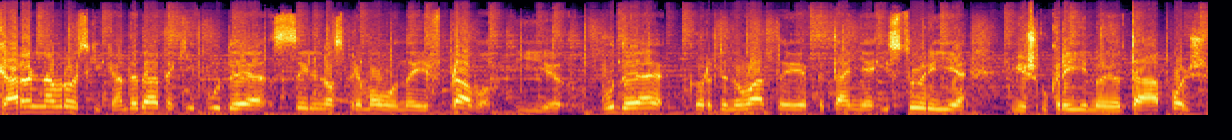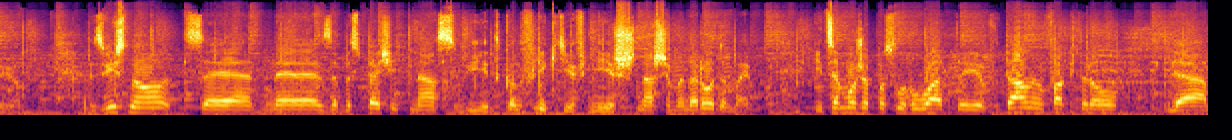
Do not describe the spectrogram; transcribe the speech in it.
Кароль Навроцький, кандидат, який буде сильно спрямований вправо і буде координувати питання історії між Україною та Польщею. Звісно, це не забезпечить нас від конфліктів між нашими народами, і це може послугувати вдалим фактором для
